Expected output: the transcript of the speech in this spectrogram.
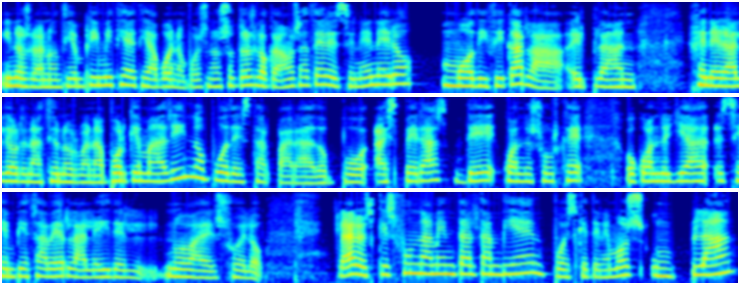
y nos lo anunció en primicia, decía, bueno, pues nosotros lo que vamos a hacer es en enero modificar la, el plan general de ordenación urbana, porque Madrid no puede estar parado a esperas de cuando surge o cuando ya se empieza a ver la ley del, nueva del suelo. Claro, es que es fundamental también pues que tenemos un plan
